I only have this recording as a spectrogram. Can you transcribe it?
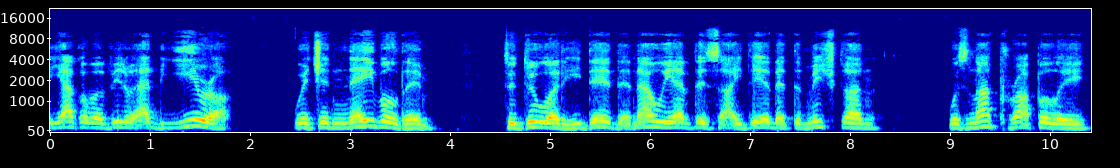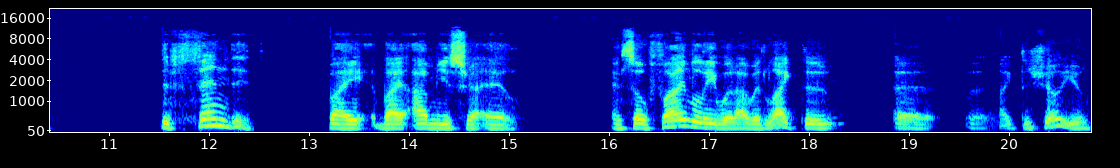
Yaakov Avinu had the Yira, which enabled him to do what he did. And now we have this idea that the Mishkan was not properly defended by by Am Yisrael. And so finally, what I would like to uh, like to show you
